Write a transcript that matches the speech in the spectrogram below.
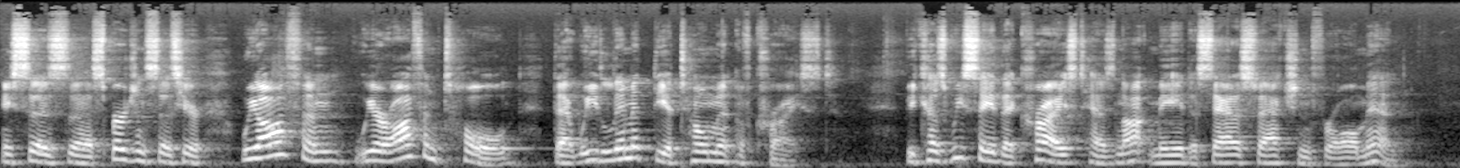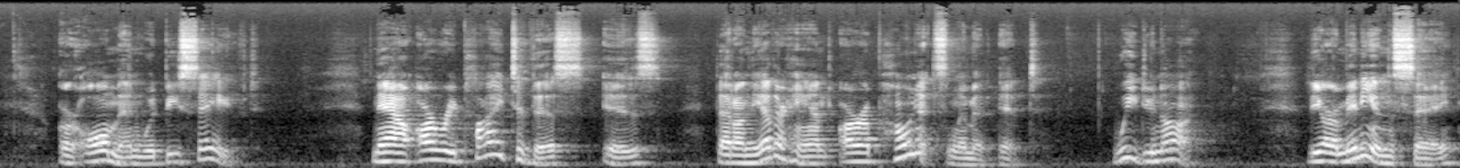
He says, uh, Spurgeon says here, we often we are often told that we limit the atonement of Christ because we say that Christ has not made a satisfaction for all men, or all men would be saved. Now, our reply to this is that, on the other hand, our opponents limit it. We do not. The Arminians say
